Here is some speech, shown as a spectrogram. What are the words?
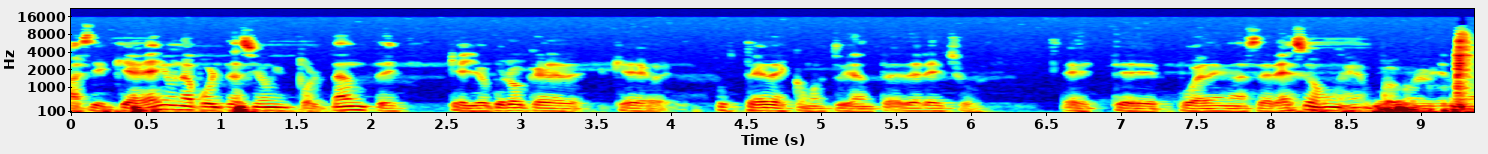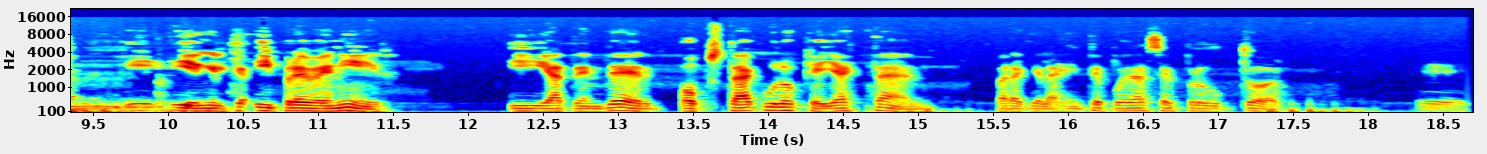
Así que hay una aportación importante que yo creo que, que ustedes como estudiantes de Derecho este, pueden hacer. Eso es un ejemplo muy bien. Y, y, prevenir y atender obstáculos que ya están para que la gente pueda ser productor. Eh,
